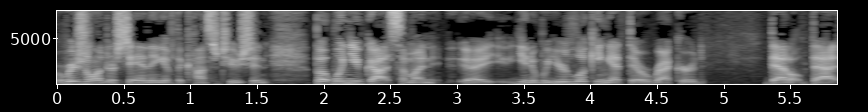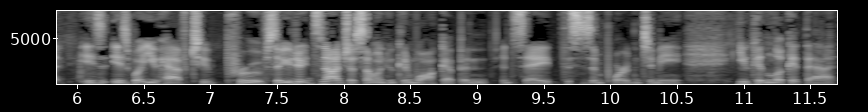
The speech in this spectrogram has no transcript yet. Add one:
original understanding of the Constitution. But when you've got someone, uh, you know, when you're looking at their record that that is, is what you have to prove. So you, it's not just someone who can walk up and, and say this is important to me. You can look at that,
